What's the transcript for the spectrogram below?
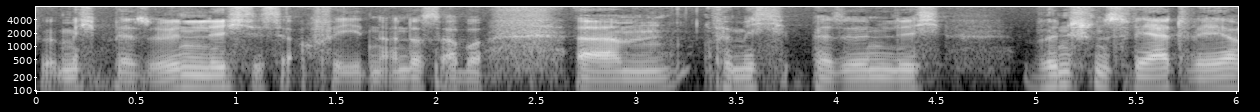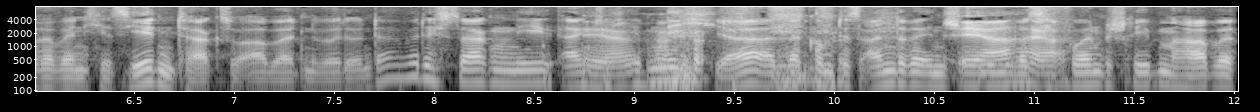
für mich persönlich, ist ja auch für jeden anders, aber ähm, für mich persönlich wünschenswert wäre, wenn ich jetzt jeden Tag so arbeiten würde. Und da würde ich sagen, nee, eigentlich ja. eben nicht. Ja, also da kommt das andere ins Spiel, ja, was ja. ich vorhin beschrieben habe,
